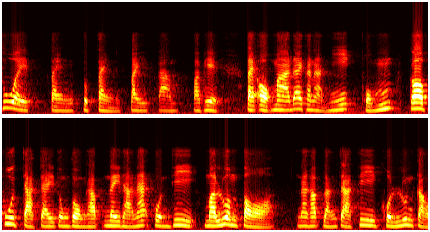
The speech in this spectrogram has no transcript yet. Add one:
ช่วยแต่งตกแต่งไปตามประเภท แต่ออกมาได้ขนาดนี้ ผมก็พูดจากใจตรงๆครับ ในฐานะคนที่มาร่วมต่อนะครับหลังจากที่คนรุ่นเก่า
